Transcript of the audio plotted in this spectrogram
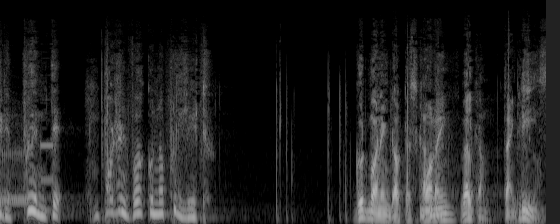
ఎప్పుడు ఇంతే ఇంపార్టెంట్ వర్క్ ఉన్నప్పుడు late. Good morning doctor Skanda Morning. Welcome you. Please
